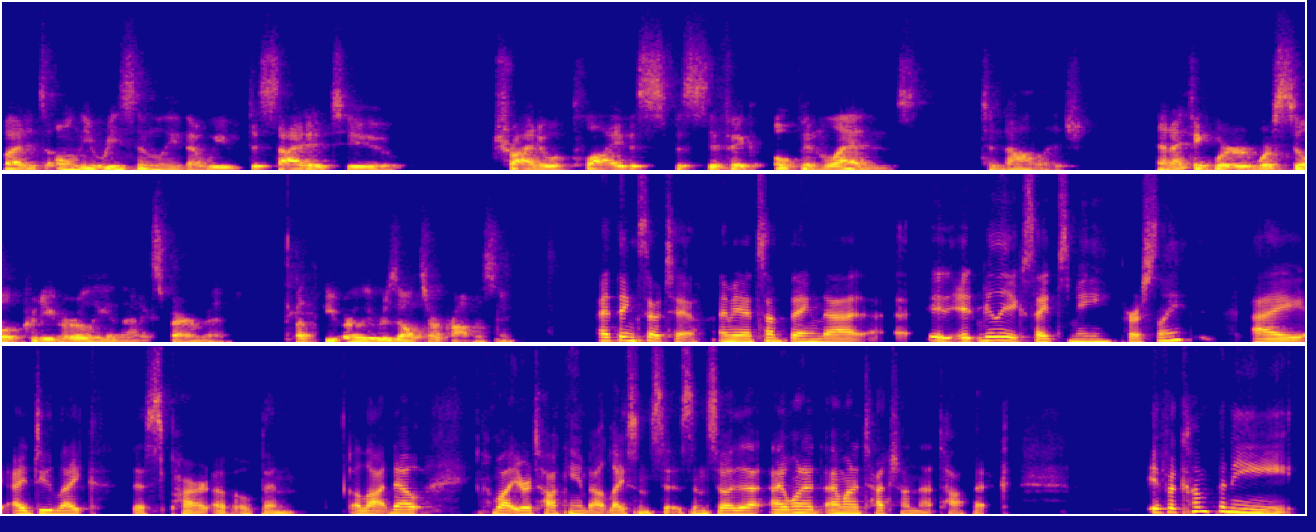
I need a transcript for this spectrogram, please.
but it's only recently that we've decided to try to apply this specific open lens to knowledge and I think we're we're still pretty early in that experiment, but the early results are promising. I think so too. I mean, it's something that uh, it, it really excites me personally. I I do like this part of open a lot. Now, while you're talking about licenses, and so that I want to I want to touch on that topic. If a company,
